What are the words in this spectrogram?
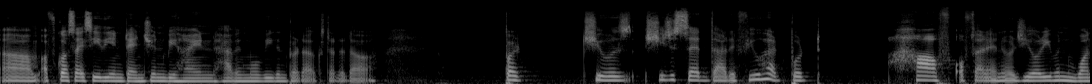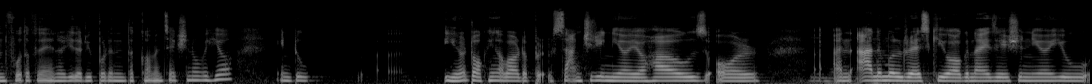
Um, of course, I see the intention behind having more vegan products, da da da. But she was she just said that if you had put half of that energy or even one fourth of the energy that you put in the comment section over here into uh, you know talking about a sanctuary near your house or an animal rescue organization near you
